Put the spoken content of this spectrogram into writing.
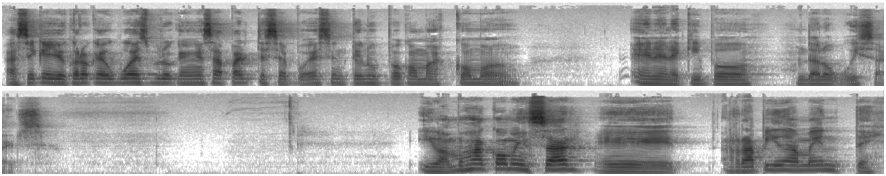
Así que yo creo que Westbrook en esa parte se puede sentir un poco más cómodo en el equipo de los Wizards. Y vamos a comenzar eh, rápidamente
